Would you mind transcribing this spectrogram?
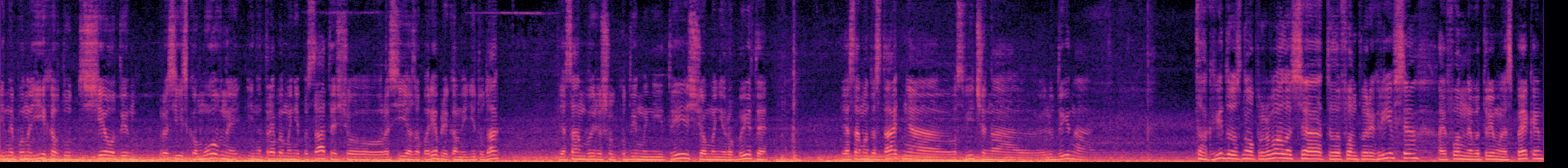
і не понаїхав тут ще один російськомовний, і не треба мені писати, що Росія за поребриком, іди туди. Я сам вирішу, куди мені йти, що мені робити. Я самодостатня, освічена людина. Так, відео знову прорвалося, телефон перегрівся, айфон не витримує спеки.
